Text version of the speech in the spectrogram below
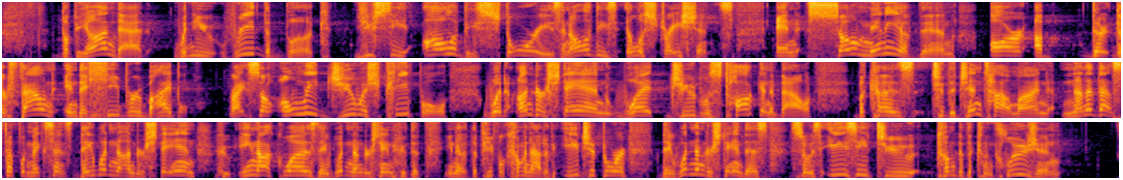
But beyond that, when you read the book, you see all of these stories and all of these illustrations. And so many of them are, a, they're, they're found in the Hebrew Bible right? So only Jewish people would understand what Jude was talking about because to the Gentile mind, none of that stuff would make sense. They wouldn't understand who Enoch was. They wouldn't understand who the, you know, the people coming out of Egypt were. They wouldn't understand this. So it's easy to come to the conclusion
